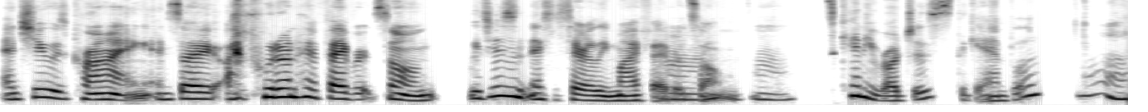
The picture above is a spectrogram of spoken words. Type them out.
and she was crying and so i put on her favorite song which isn't necessarily my favorite mm, song mm. it's kenny rogers the gambler Oh,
